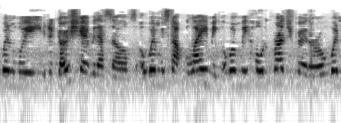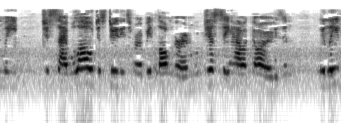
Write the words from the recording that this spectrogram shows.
when we negotiate with ourselves or when we start blaming or when we hold a grudge further or when we just say, well, I'll just do this for a bit longer and we'll just see how it goes. And we leave,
